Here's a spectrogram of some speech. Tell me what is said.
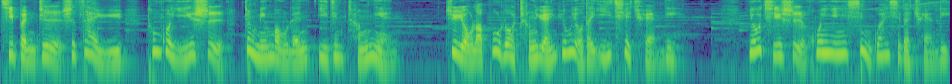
其本质是在于通过仪式证明某人已经成年，具有了部落成员拥有的一切权利，尤其是婚姻性关系的权利。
